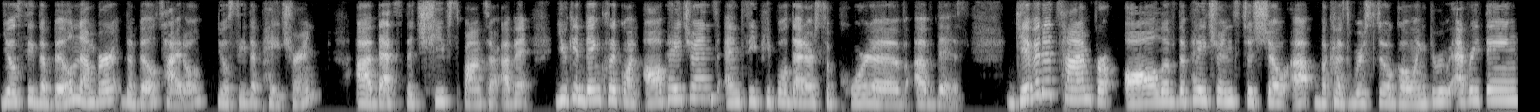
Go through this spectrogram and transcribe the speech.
you'll see the bill number, the bill title, you'll see the patron, uh, that's the chief sponsor of it. You can then click on all patrons and see people that are supportive of this. Give it a time for all of the patrons to show up because we're still going through everything.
